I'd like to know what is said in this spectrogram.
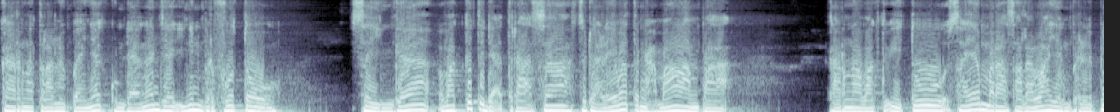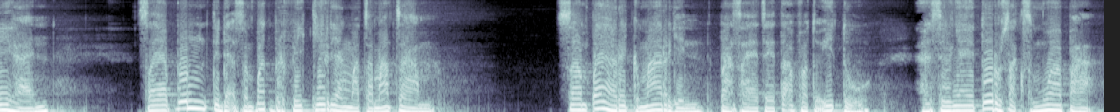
karena terlalu banyak undangan yang ingin berfoto. Sehingga waktu tidak terasa sudah lewat tengah malam, Pak. Karena waktu itu saya merasa lelah yang berlebihan, saya pun tidak sempat berpikir yang macam-macam. Sampai hari kemarin, pas saya cetak foto itu, hasilnya itu rusak semua, Pak.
